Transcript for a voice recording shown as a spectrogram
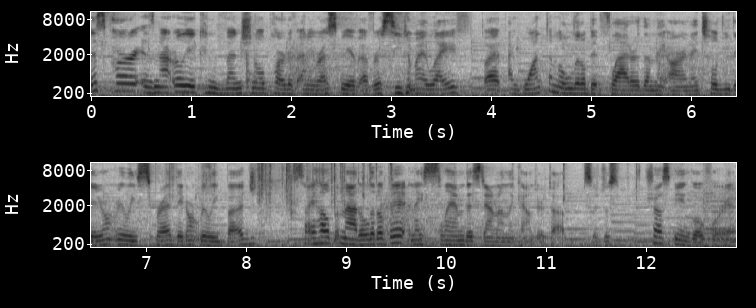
This part is not really a conventional part of any recipe I've ever seen in my life, but I want them a little bit flatter than they are. And I told you they don't really spread, they don't really budge. So I help them out a little bit and I slam this down on the countertop. So just trust me and go for it.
